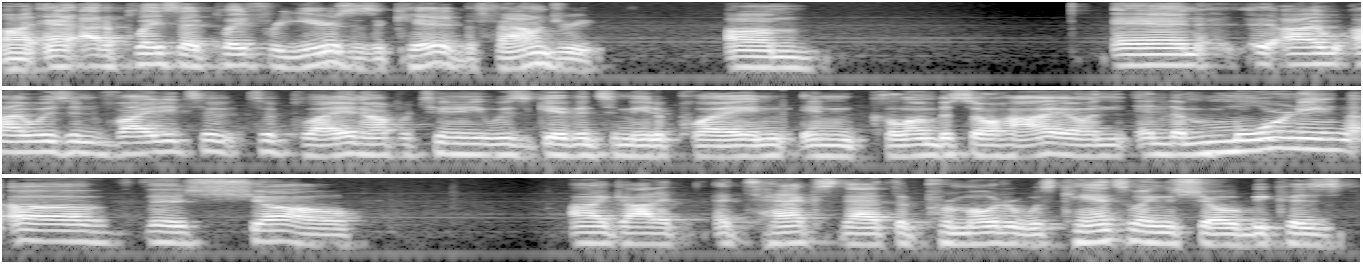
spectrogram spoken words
uh, and at a place I'd played for years as a kid, the Foundry. Um, and I, I was invited to, to play. An opportunity was given to me to play in, in Columbus, Ohio. And in the morning of the show, I got a, a text that the promoter was canceling the show because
